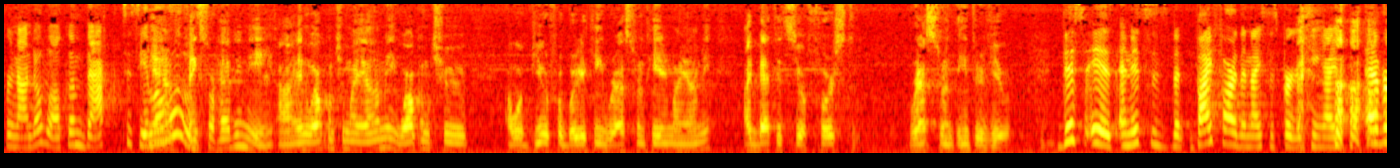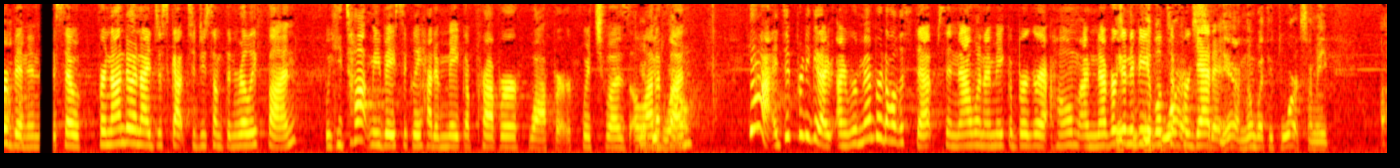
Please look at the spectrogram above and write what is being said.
Fernando, welcome back to CMO yeah, Moves. thanks for having me, uh, and welcome to Miami. Welcome to our beautiful Burger King restaurant here in Miami. I bet it's your first restaurant interview. This is, and this is the, by far the nicest Burger King I've ever been in. So Fernando and I just got to do something really fun. He taught me basically how to make a proper Whopper, which was a You lot of fun. well. Yeah, I did pretty good. I, I remembered all the steps, and now when I make a burger at home, I'm never going to be able to forget it. Yeah, no, but it works. I mean, I-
